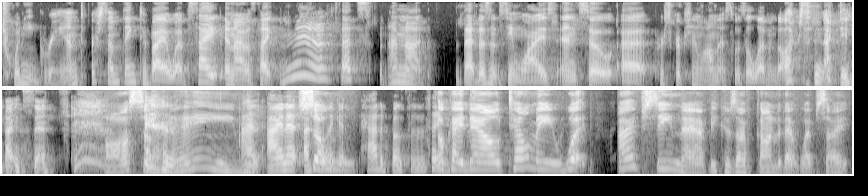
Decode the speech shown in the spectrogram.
20 grand or something to buy a website. And I was like, nah, that's, I'm not, that doesn't seem wise. And so uh, prescription wellness was $11.99. Awesome name. And I, I So- felt like it had both of the things. Okay, now tell me what I've seen that because I've gone to that website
